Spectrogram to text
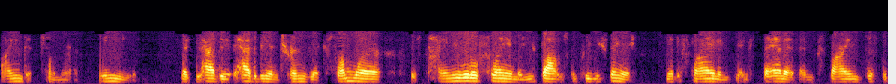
find it somewhere in you. Like you had to it had to be intrinsic somewhere. This tiny little flame that you thought was completely extinguished. You had to find and, and fan it and find just the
